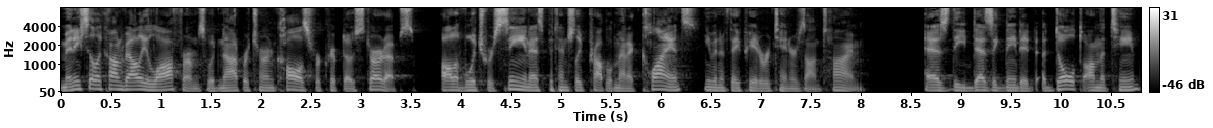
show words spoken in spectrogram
many Silicon Valley law firms would not return calls for crypto startups, all of which were seen as potentially problematic clients, even if they paid retainers on time. As the designated adult on the team,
